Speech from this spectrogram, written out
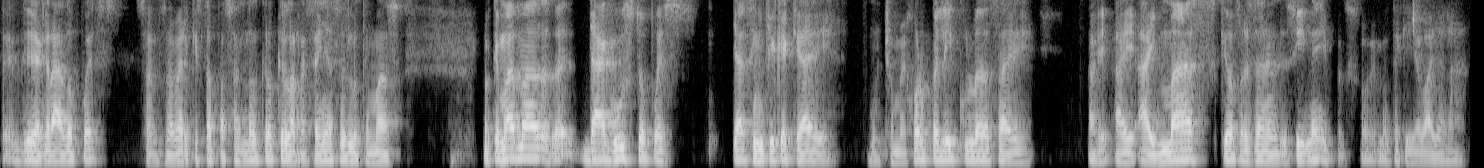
es de agrado, pues, saber qué está pasando. Creo que las reseñas es lo que más, lo que más, más da gusto, pues ya significa que hay mucho mejor películas, hay, hay, hay, hay más que ofrecer en el cine y pues obviamente que ya vayan a,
